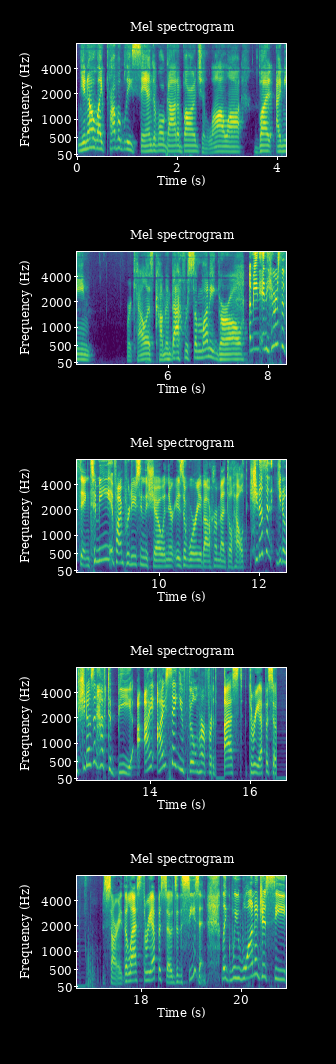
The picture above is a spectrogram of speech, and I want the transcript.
You know, like probably Sandoval got a bunch and Lala, but I mean, Raquel is coming back for some money, girl. I mean, and here's the thing to me, if I'm producing the show and there is a worry about her mental health, she doesn't, you know, she doesn't have to be. I, I say you film her for the last three episodes. Sorry, the last three episodes of the season. Like, we want to just see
